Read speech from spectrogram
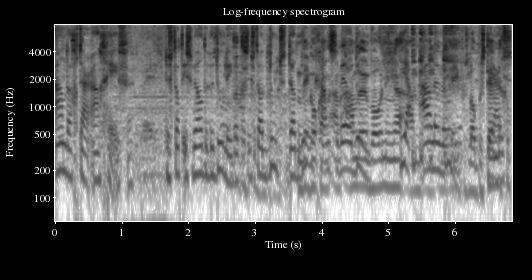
aandacht daaraan geven. Dus dat is wel de bedoeling. Dat is dus de dat bedoeling. doet, dat Ik denk doen, ook gaan aan, ze aan wel doen. aanleunwoningen, ja, aan levensloopbestendige Juist,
